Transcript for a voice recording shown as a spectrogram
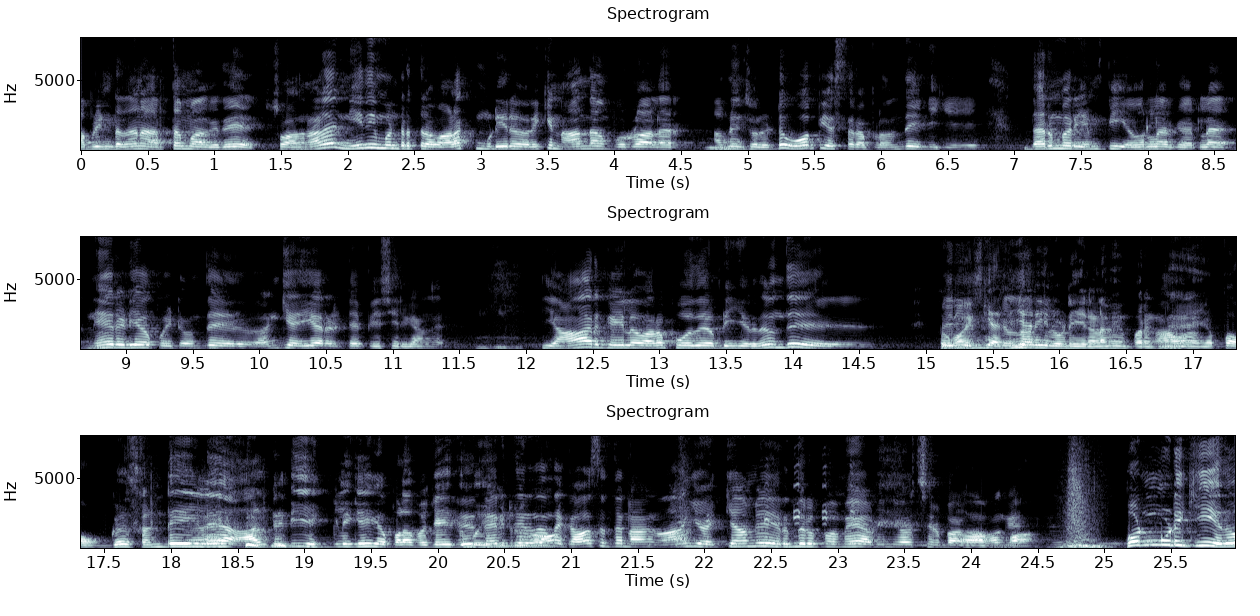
அப்படின்றதான அர்த்தமாகுது. சோ அதனால நீதிமன்றத்துல வழக்கு முடியிற வரைக்கும் நான் தான் பொருளாளர் அப்படின்னு சொல்லிட்டு ஓபிஎஸ் தரப்புல வந்து இன்னைக்கு தர்மர் எம்பி அவர்லாம் இருக்காருல்ல நேரடியா போயிட்டு வந்து வங்கி அதிகாரிகிட்டே பேசியிருக்காங்க. யார் கையில வரப்போகுது அப்படிங்கிறது வந்து வங்கி. அதிகாரிகளுடைய நிலைமை பாருங்க எப்ப உங்க சண்டையில ஆல்ரெடி எங்களுக்கே பல பஞ்சாயத்து தெரிஞ்சிருந்தா. அந்த கவசத்தை நாங்க வாங்கி வைக்காம இருந்திருப்போமே அப்படின்னு யோசிச்சிருப்பாங்க அவங்க. பொன்முடிக்கு ஏதோ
